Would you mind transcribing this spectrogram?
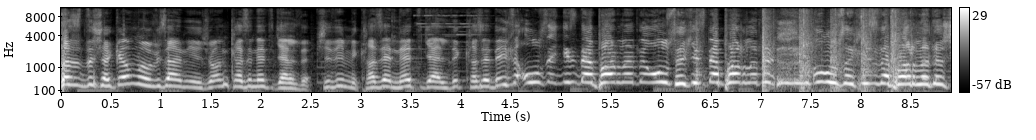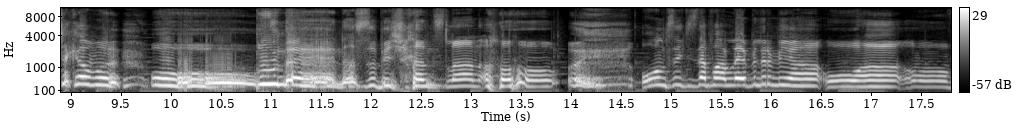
yazdı şaka mı bir saniye şu an kaze net geldi. Bir şey diyeyim mi kaze net geldi kaze değilse 18'de parladı 18'de parladı 18'de parladı şaka mı? Oo, nasıl bir şans lan? Oo. 18'de parlayabilir mi ya? Oha of.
